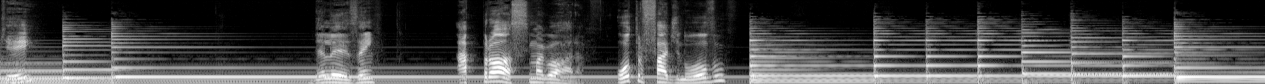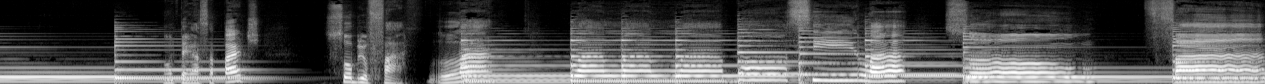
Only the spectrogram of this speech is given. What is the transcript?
Ok? Beleza, hein? A próxima agora. Outro Fá de novo. Vamos pegar essa parte. Sobre o Fá. Lá, lá, lá, lá, dó, si, lá, sol, Fá.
